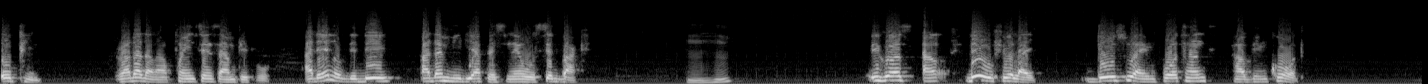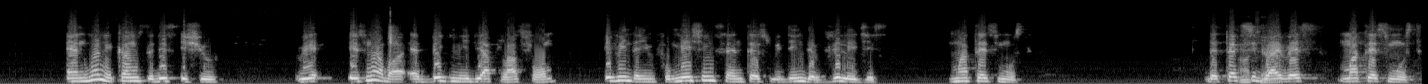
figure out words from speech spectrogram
open rather than appointing some people. At the end of the day, other media personnel will sit back Mm-hmm. because uh, they will feel like those who are important have been called. And when it comes to this issue, we it's not about a big media platform. Even the information centers within the villages matters most. The taxi Okay. drivers matters most.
